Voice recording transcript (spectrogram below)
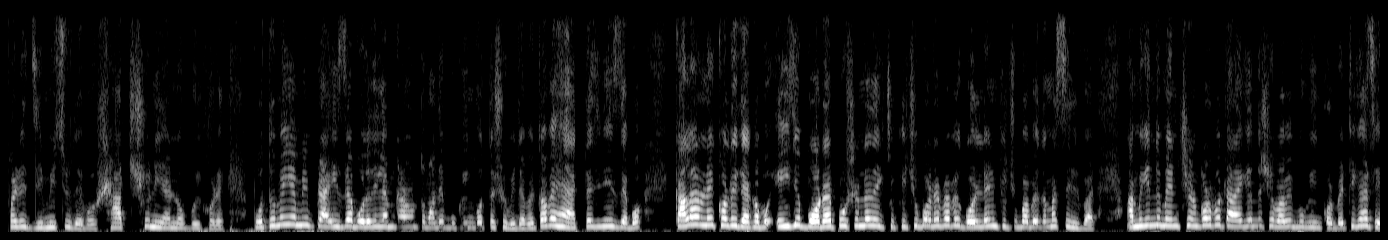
অফারে জিমিচু দেবো সাতশো নিরানব্বই করে। প্রথমেই আমি প্রাইসটা বলে দিলাম কারণ তোমাদের বুকিং করতে সুবিধা হবে। তবে হ্যাঁ একটা জিনিস দেবো কালার অনেক কটাই দেখাবো। এই যে বর্ডার পোর্শনটা দেখছ, কিছু বর্ডার পাবে গোল্ডেন কিছু পাবে তোমার সিলভার আমি কিন্তু মেনশন করব, তারা কিন্তু সেভাবে বুকিং করবে, ঠিক আছে?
